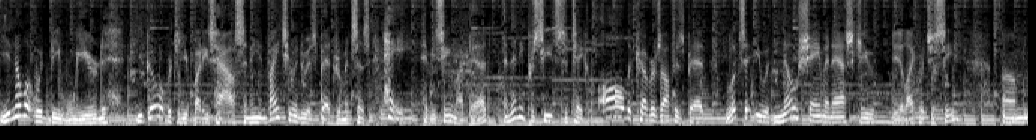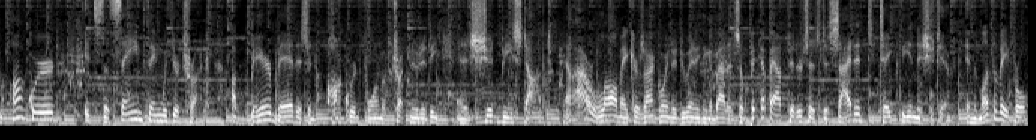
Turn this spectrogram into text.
You know what would be weird? You go over to your buddy's house and he invites you into his bedroom and says, Hey, have you seen my bed? And then he proceeds to take all the covers off his bed, looks at you with no shame, and asks you, Do you like what you see? Um, awkward. It's the same thing with your truck. A bare bed is an awkward form of truck nudity and it should be stopped. Now, our lawmakers aren't going to do anything about it, so Pickup Outfitters has decided to take the initiative. In the month of April,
